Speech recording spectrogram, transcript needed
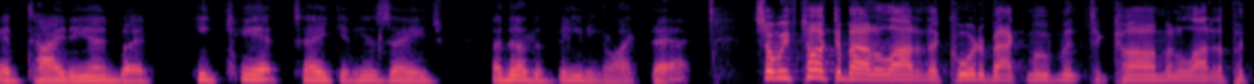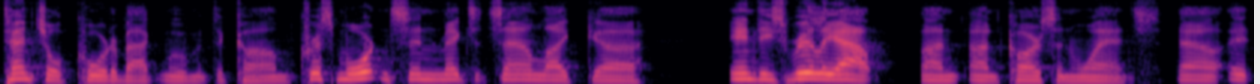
at tight end, but he can't take at his age another beating like that. So we've talked about a lot of the quarterback movement to come and a lot of the potential quarterback movement to come. Chris Mortensen makes it sound like uh, Indy's really out on on Carson Wentz. Now, it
